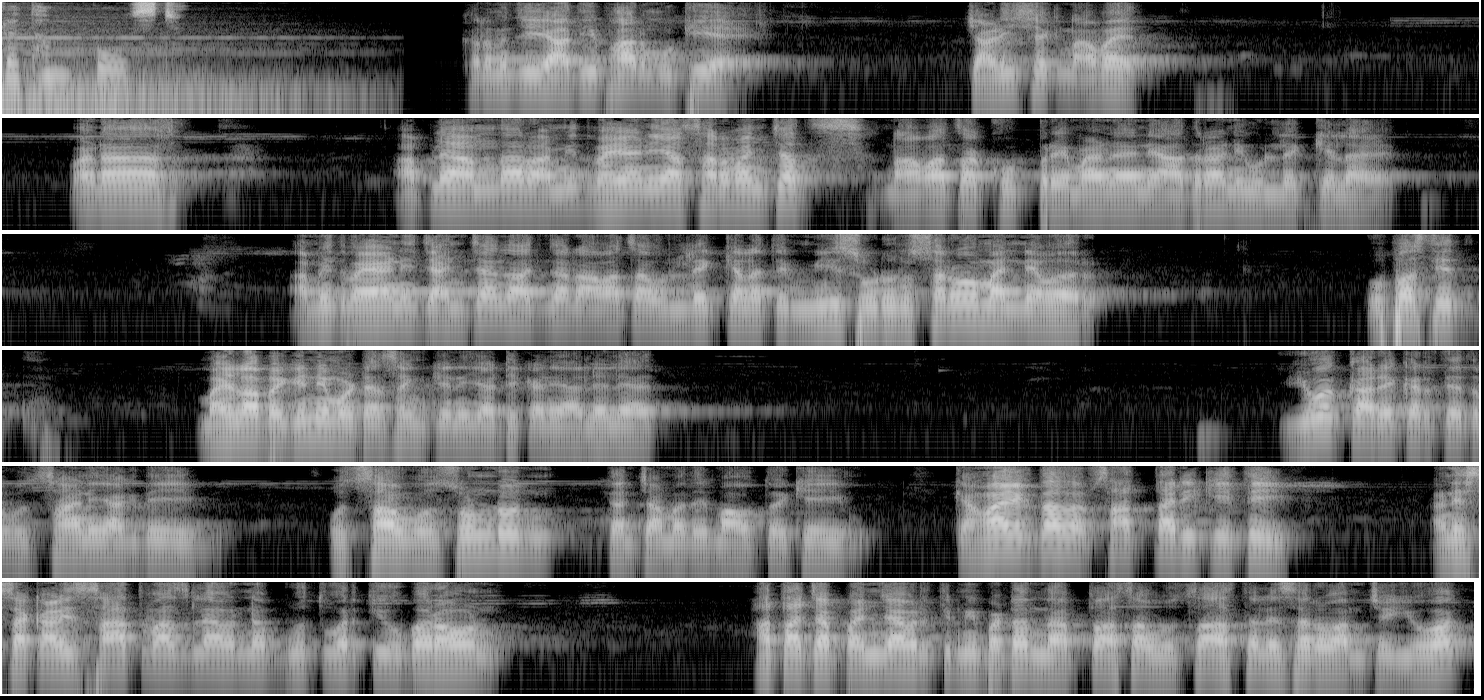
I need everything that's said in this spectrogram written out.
प्रथम पोस्ट. खरं म्हणजे यादी फार मोठी आहे. चाळीस एक नावं आहेत. पण आपल्या आपले आमदार अमित भाई यांनी या सर्वांच्याच नावाचा खूप प्रेमाने आणि आदराने उल्लेख केला आहे. अमित भाई यांनी ज्यांच्या ज्यांच्या नावाचा उल्लेख केला ते मी सोडून सर्व मान्यवर उपस्थित महिला भगिनी मोठ्या संख्येने या ठिकाणी आलेल्या आहेत. युवक कार्यकर्ते तर उत्साहाने अगदी उत्साह ओसंडून त्यांच्यामध्ये मावतोय की केव्हा एकदा सात तारीख येते आणि सकाळी सात वाजल्यावरनं बूथवरती उभं राहून हाताच्या पंजावरती मी बटन दाबतो असा उत्साह असलेले सर्व आमचे युवक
